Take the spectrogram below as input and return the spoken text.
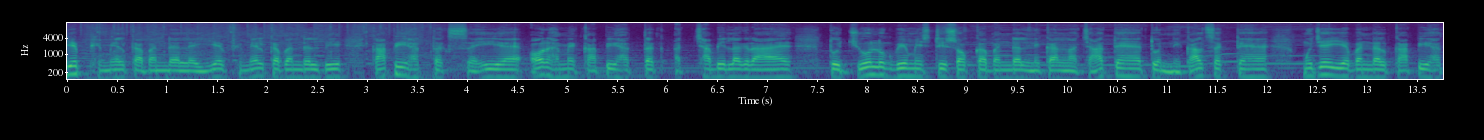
ये फीमेल का बंडल है। ये फीमेल का बंडल भी काफ़ी हद तक सही है और हमें काफ़ी हद तक अच्छा भी लग रहा है। तो जो लोग भी मिस्ट्री शॉप का बंडल निकालना चाहते हैं तो निकाल सकते हैं। मुझे ये बंडल काफ़ी हद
